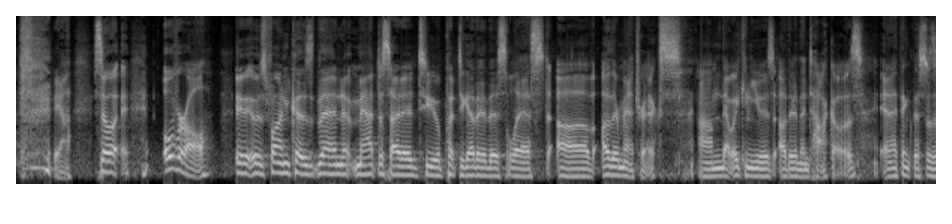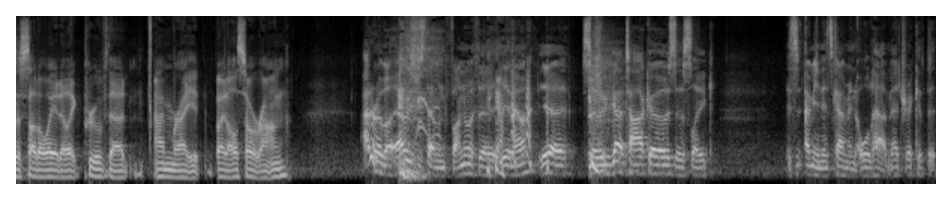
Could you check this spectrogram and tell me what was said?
yeah. So overall, it, it was fun because then Matt decided to put together this list of other metrics um, that we can use other than tacos. And I think this is a subtle way to like prove that I'm right, but also wrong. I don't know about. I was just having fun with it, you know. Yeah. So you got tacos. It's like, it's. I mean, it's kind of an old hat metric at the,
